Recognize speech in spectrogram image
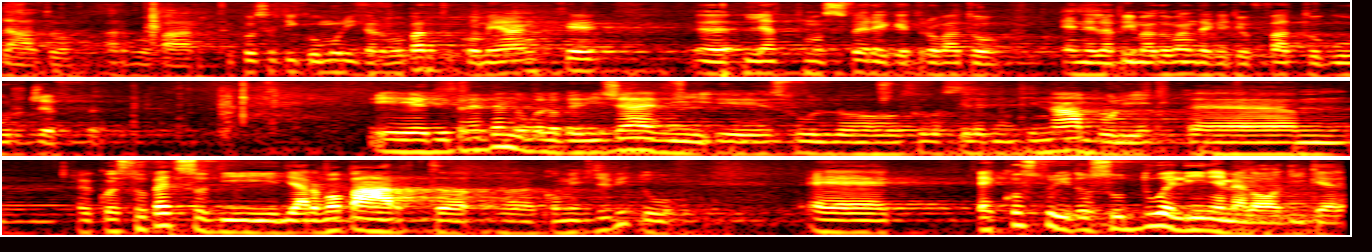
dato Arvopart? Cosa ti comunica Arvopart come anche eh, le atmosfere che hai trovato e nella prima domanda che ti ho fatto Gurgev e riprendendo quello che dicevi eh, sullo, sullo, stile Tintinnabuli, ehm, questo pezzo di, di Arvo Part, eh, come dicevi tu, è, è, costruito su due linee melodiche.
